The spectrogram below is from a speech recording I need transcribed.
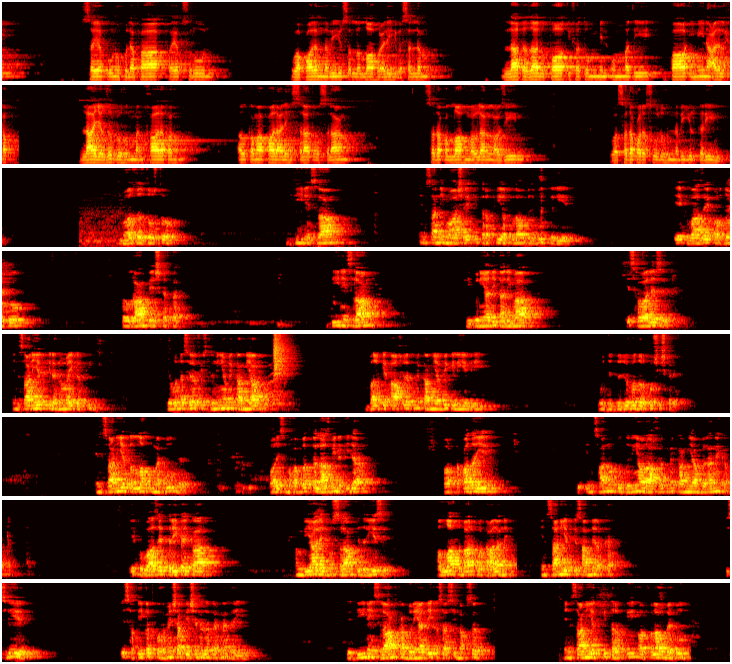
سیقون خلفاء فیق سرون وقال النبی صلی اللہ علیہ وسلم لا تزال طائفة من امتی قائمین علی الحق لا یزرحم من خالفہم او کما قال علیہ الصلاۃ والسلام، صدق اللہ مولان العظیم و صدق رسول النبی الکریم۔ معزز دوستوں دین اسلام انسانی معاشرے کی ترقی اور فلاح و بہبود کے لیے ایک واضح اور دو ٹوک پروگرام پیش کرتا ہے۔ دین اسلام کی بنیادی تعلیمات اس حوالے سے انسانیت کی رہنمائی کرتی ہیں کہ وہ نہ صرف اس دنیا میں کامیاب ہو، بلکہ آخرت میں کامیابی کے لیے بھی وہ جد وجہد اور کوشش کرے۔ انسانیت اللہ کو محبوب ہے اور اس محبت کا لازمی نتیجہ اور تقاضا یہ ہے کہ انسانوں کو دنیا اور آخرت میں کامیاب بنانے کا ایک واضح طریقۂ کار انبیاء علیہ السلام کے ذریعے سے اللہ تبارک و تعالیٰ نے انسانیت کے سامنے رکھا ہے۔ اس لیے اس حقیقت کو ہمیشہ پیش نظر رکھنا چاہیے کہ دین اسلام کا بنیادی اثاثی مقصد انسانیت کی ترقی اور فلاح و بہبود،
